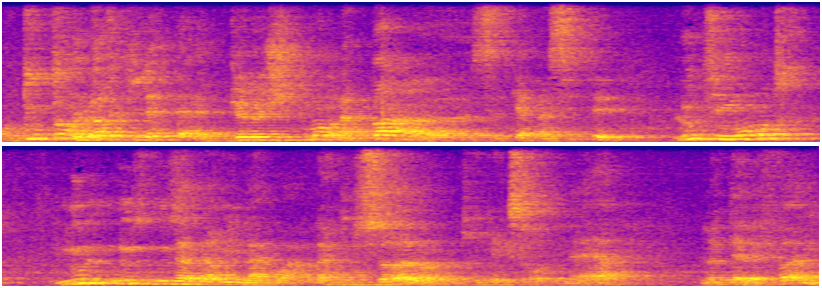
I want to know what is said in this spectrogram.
en tout temps l'heure qu'il était. Biologiquement, on n'a pas euh, cette capacité. L'outil montre nous, nous, a permis de l'avoir. La boussole, un truc extraordinaire, le téléphone.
